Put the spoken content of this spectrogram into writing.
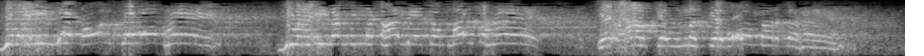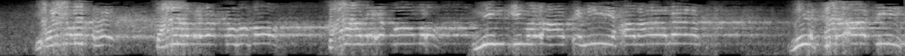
جبرائیل، یہ کون سے لوگ ہیں؟ جبرائیل امین نے کہا یہ جو مرد ہیں، یہ آپ کے امت کے وہ مرد ہیں۔ یہ امت ہے کہاں میرا کہو کہاں میرا کہو من امرات ہی حرال من خراتی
